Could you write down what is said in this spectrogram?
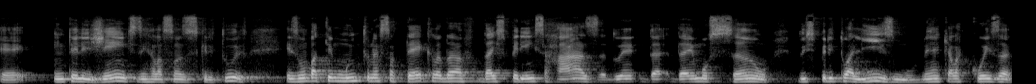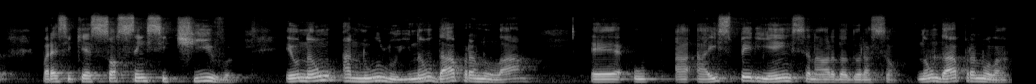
é, inteligentes em relação às escrituras, eles vão bater muito nessa tecla da, da experiência rasa, do, da, da emoção, do espiritualismo, né? aquela coisa parece que é só sensitiva. Eu não anulo e não dá para anular é, o, a, a experiência na hora da adoração. Não dá para anular,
